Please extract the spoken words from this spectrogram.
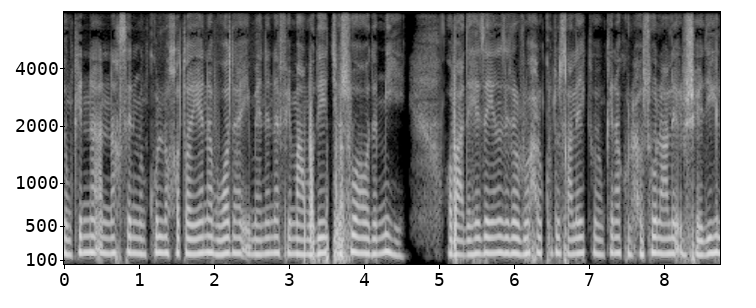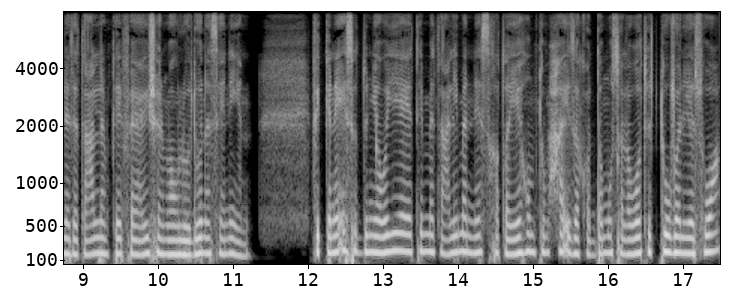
يمكننا أن نغسل من كل خطايانا بوضع إيماننا في معمودية يسوع ودمه. وبعد هذا ينزل الروح القدس عليك ويمكنك الحصول على إرشاده لتتعلم كيف يعيش المولودون ثانيا. في الكنائس الدنيوية يتم تعليم الناس خطاياهم تمحى إذا قدموا صلوات التوبة ليسوع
